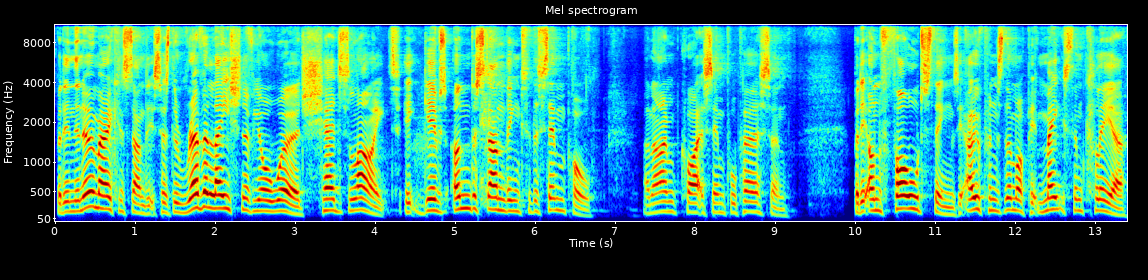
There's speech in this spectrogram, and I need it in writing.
But in the New American Standard, it says, The revelation of your word sheds light. It gives understanding to the simple. And I'm quite a simple person. But it unfolds things, it opens them up, it makes them clear.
